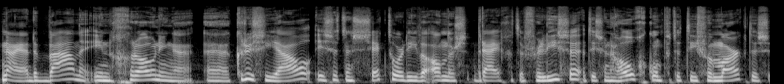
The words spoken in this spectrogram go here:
nou ja, de banen in Groningen uh, cruciaal? Is het een sector die we anders dreigen te verliezen? Het is een hoog competitieve markt. Dus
